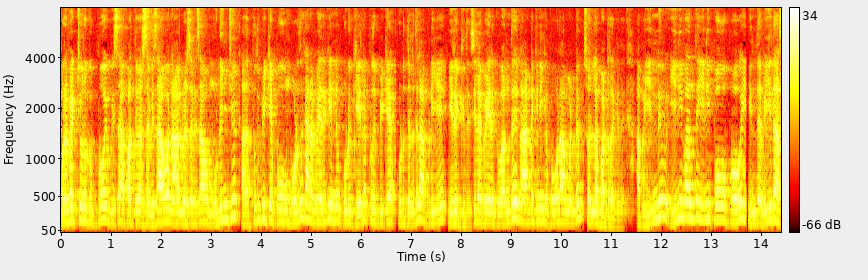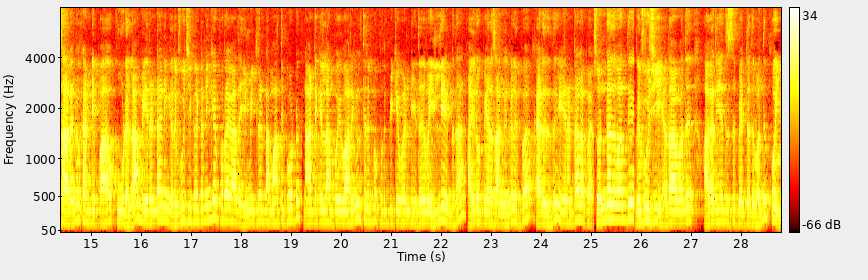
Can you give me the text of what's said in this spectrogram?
ப்ரெஃபெக்சூருக்கு போய் விசா பத்து வருஷம் விசாவோ நாலு வருஷம் விசாவோ முடிஞ்சு அதை புதுப்பிக்க போகும்பொழுது கணக்கு பேருக்கு இன்னும் கொடுக்கல புதுப்பிக்க கொடுத்துறதுல அப்படியே இருக்குது. சில பேருக்கு வந்து நாட்டுக்கு நீங்க போகலாமென்றும் சொல்லப்பட்டிருக்குது. அப்ப இன்னும் இனி வந்து இனி போக போக இந்த விகிதாசாரங்கள் கண்டிப்பாக கூடலாம். இரண்டா நீங்க ரிவ்யூஜி கேட்டு நீங்க பிறகு அதை இமிக்ரெண்டா மாத்தி போட்டு நாட்டுக்கு எல்லாம் போய் வாருங்கள். திரும்ப புதுப்பிக்க வேண்டிய தேவை இல்லை என்று தான் ஐரோப்பிய அரசாங்கங்கள் இப்ப கருதுது. ஏனென்றால் அப்ப சொன்னது வந்து ரிஃப்யூஜி அதாவது அகதி பெற்றது வந்து பொய்.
